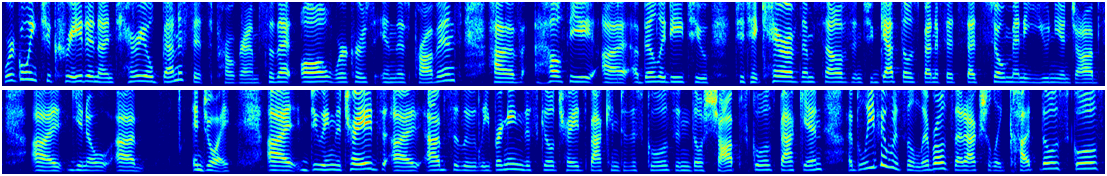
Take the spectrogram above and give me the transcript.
We're going to create an Ontario benefits program so that all workers in this province have a healthy uh, ability to to take care of themselves and to get those benefits that so many union jobs, uh, you know. Enjoy. Uh, doing the trades uh, absolutely. Bringing the skilled trades back into the schools and those shop schools back in. I believe it was the liberals that actually cut those schools.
